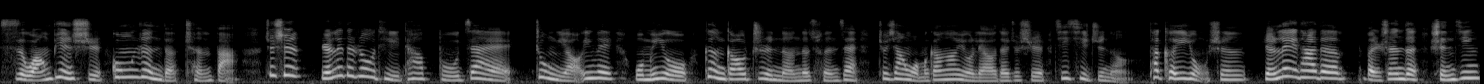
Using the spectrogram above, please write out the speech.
死亡便是公认的惩罚。就是人类的肉体，它不再重要，因为我们有更高智能的存在。就像我们刚刚有聊的，就是机器智能，它可以永生。人类它的本身的神经，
